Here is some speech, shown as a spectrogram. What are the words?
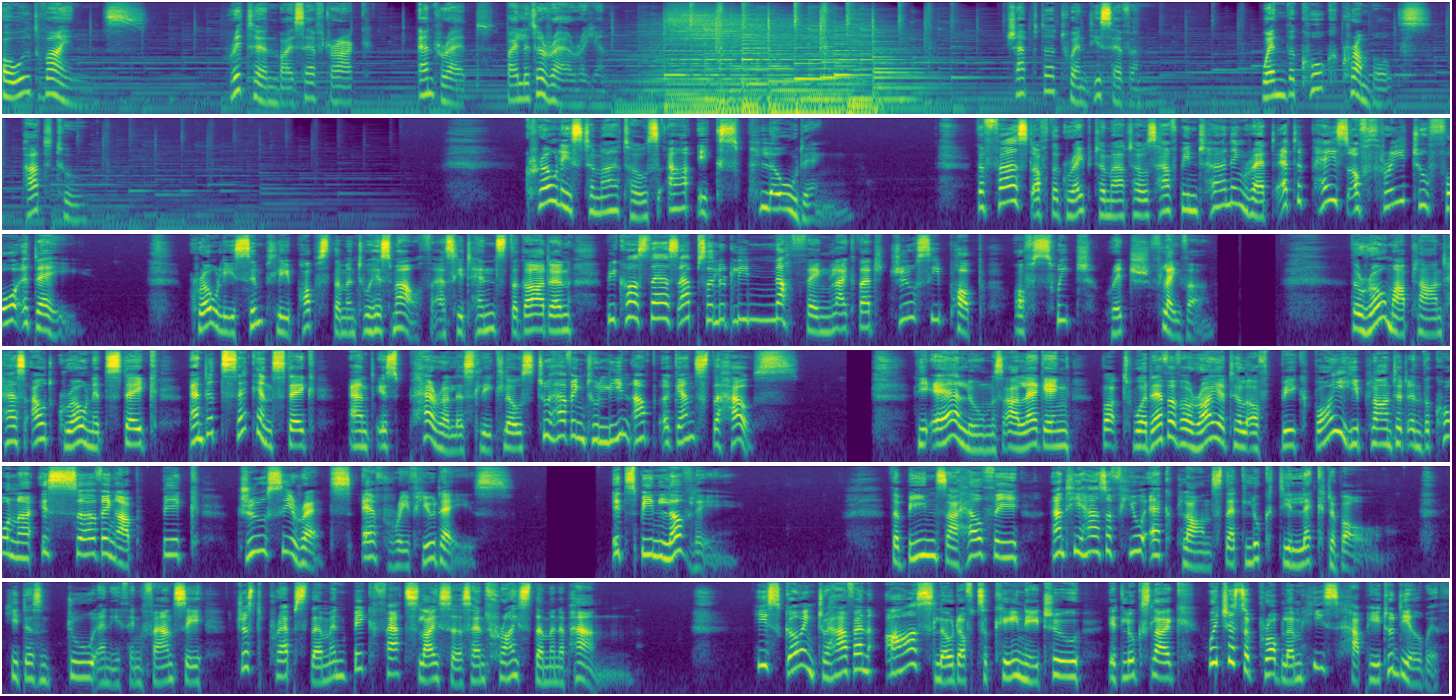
Old Vines. Written by Sevdrak and read by Literarian. Chapter 27 When the Cork Crumbles, Part 2 Crowley's tomatoes are exploding. The first of the grape tomatoes have been turning red at a pace of three to four a day. Crowley simply pops them into his mouth as he tends the garden because there's absolutely nothing like that juicy pop of sweet, rich flavor. The Roma plant has outgrown its stake and its second stake and is perilously close to having to lean up against the house. The heirlooms are lagging, but whatever varietal of big boy he planted in the corner is serving up big, juicy reds every few days. It's been lovely. The beans are healthy, and he has a few eggplants that look delectable. He doesn't do anything fancy, just preps them in big fat slices and fries them in a pan. He's going to have an arseload of zucchini too, it looks like, which is a problem he's happy to deal with.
